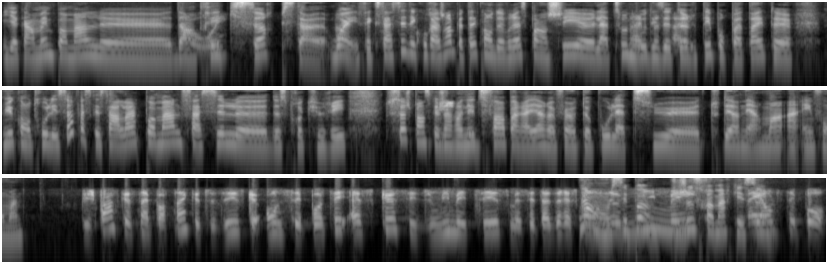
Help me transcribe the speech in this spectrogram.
il y a quand même pas mal euh, d'entrées ah qui sortent. Puis c'est ah. ouais, fait que c'est assez décourageant. Peut-être qu'on devrait se pencher là-dessus au ben, niveau des autorités pour peut-être mieux contrôler ça, parce que ça a l'air pas mal facile de se procurer. Tout ça, je pense que Jean-René Dufort, par ailleurs, a fait un topo là-dessus tout dernièrement à Infoman. Puis je pense que c'est important que tu dises qu'on ne sait pas. est-ce que c'est du mimétisme, c'est-à-dire est-ce qu'on ne sait pas. J'ai juste remarqué ben, ça. on ne sait pas.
